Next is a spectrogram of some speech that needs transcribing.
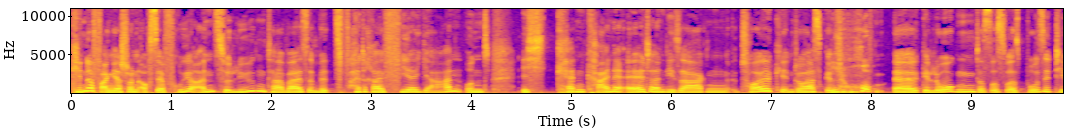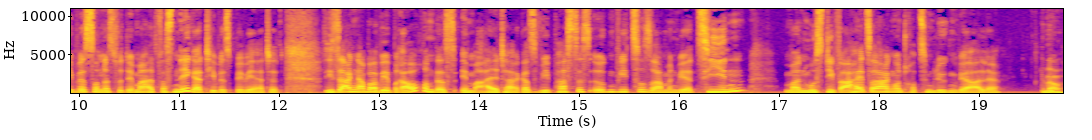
Kinder fangen ja schon auch sehr früh an zu lügen, teilweise mit zwei, drei, vier Jahren. Und ich kenne keine Eltern, die sagen, toll, Kind, du hast gelogen, äh, gelogen, das ist was Positives, sondern es wird immer als was Negatives bewertet. Sie sagen aber, wir brauchen das im Alltag. Also wie passt das irgendwie zusammen? Wir erziehen, man muss die Wahrheit sagen und trotzdem lügen wir alle. Genau.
